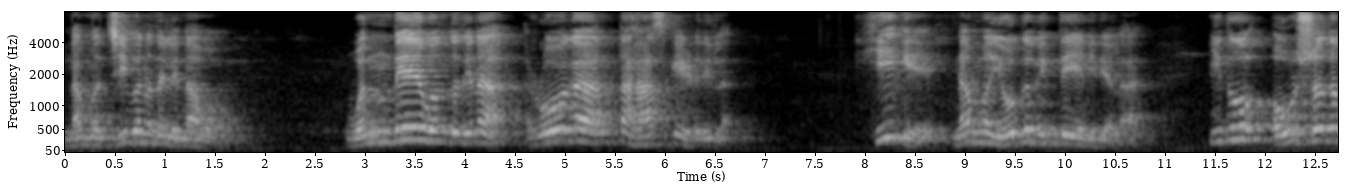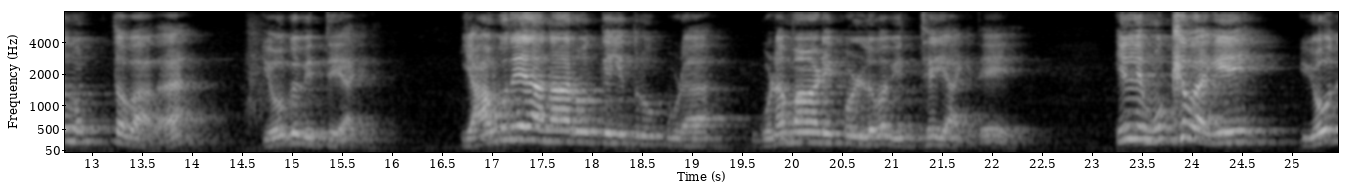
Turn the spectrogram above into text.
ನಮ್ಮ ಜೀವನದಲ್ಲಿ ನಾವು ಒಂದೇ ಒಂದು ದಿನ ರೋಗ ಅಂತ ಹಾಸಿಗೆ ಹಿಡಿದಿಲ್ಲ. ಹೀಗೆ ನಮ್ಮ ಯೋಗ ವಿದ್ಯೆ ಏನಿದೆಯಲ್ಲ, ಇದು ಔಷಧ ಮುಕ್ತವಾದ ಯೋಗ ವಿದ್ಯೆಯಾಗಿದೆ ಯಾವುದೇ ಅನಾರೋಗ್ಯ ಇದ್ದರೂ ಕೂಡ ಗುಣ ಮಾಡಿಕೊಳ್ಳುವ ವಿದ್ಯೆಯಾಗಿದೆ. ಇಲ್ಲಿ ಮುಖ್ಯವಾಗಿ ಯೋಗ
